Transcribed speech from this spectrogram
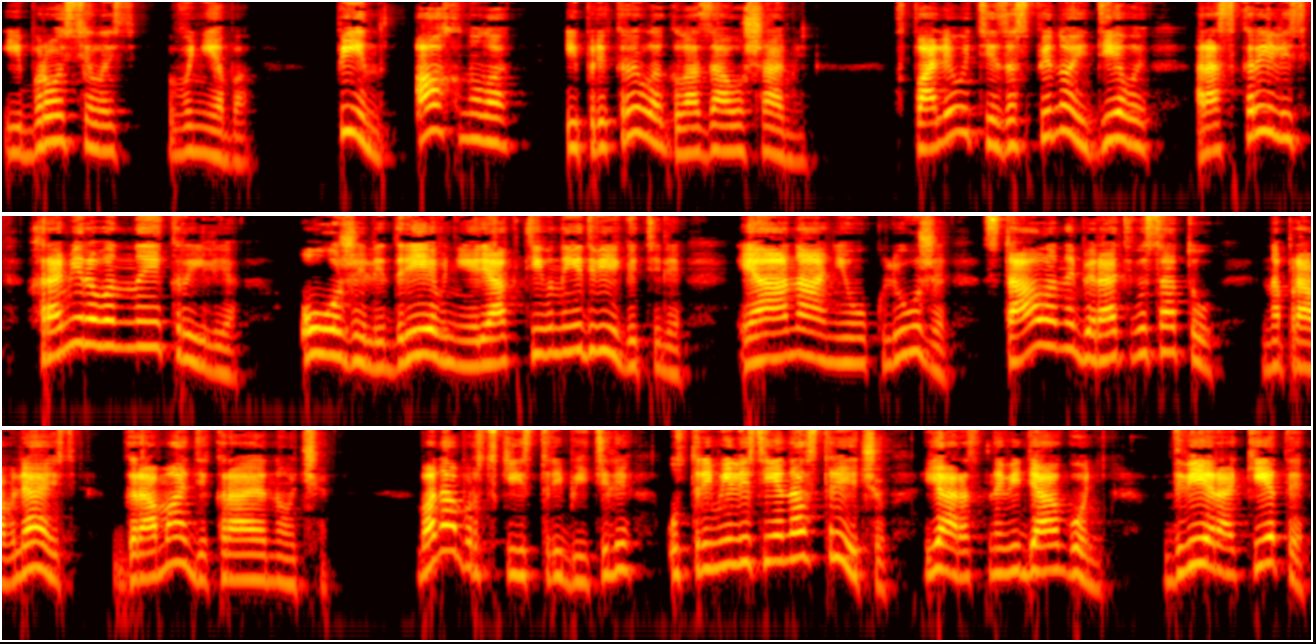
и бросилась в небо. Пин ахнула и прикрыла глаза ушами. В полете за спиной девы раскрылись хромированные крылья, ожили древние реактивные двигатели, и она неуклюже стала набирать высоту, направляясь громаде края ночи. Банабурские истребители устремились ей навстречу, яростно ведя огонь. Две ракеты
